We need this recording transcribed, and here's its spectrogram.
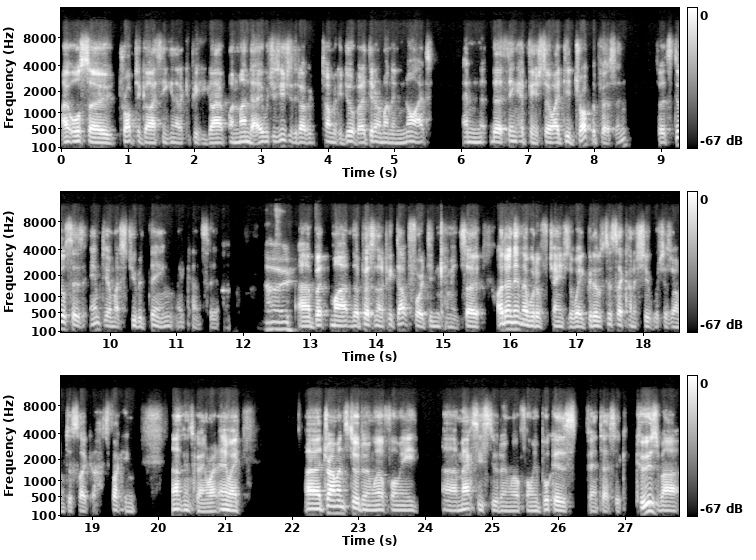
I also dropped a guy thinking that I could pick a guy up on Monday, which is usually the time we could do it, but I did it on Monday night, and the thing had finished. So I did drop the person. So it still says empty on my stupid thing. I can't see it. No. Uh, but my the person that I picked up for it didn't come in. So I don't think that would have changed the week, but it was just that kind of shit, which is why I'm just like, oh, it's fucking nothing's going right. Anyway, uh, Drummond's still doing well for me. Uh, Maxey's still doing well for me. Booker's fantastic. Kuzma,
